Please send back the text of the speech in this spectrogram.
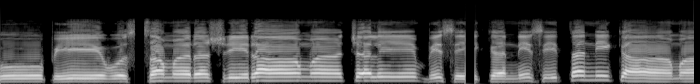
गोपी वो समर श्री राम चले बिशिक निशित निकामा।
